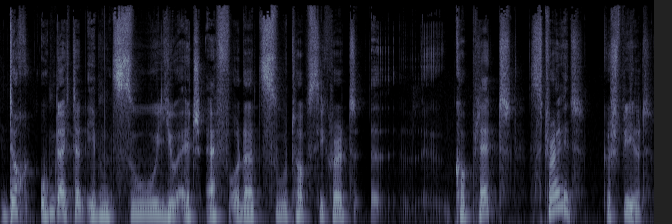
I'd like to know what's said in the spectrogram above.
doch ungleich dann eben zu UHF oder zu Top Secret äh, komplett straight gespielt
